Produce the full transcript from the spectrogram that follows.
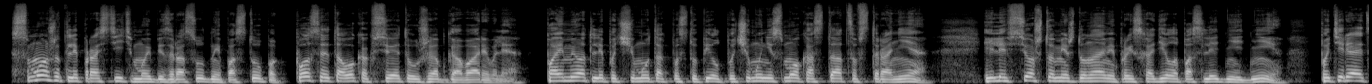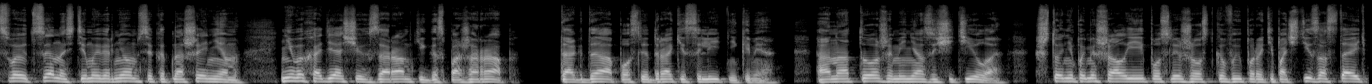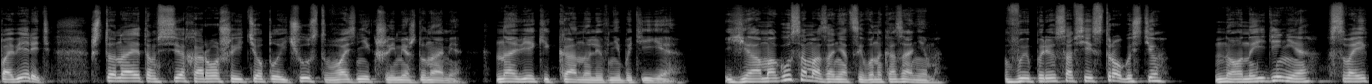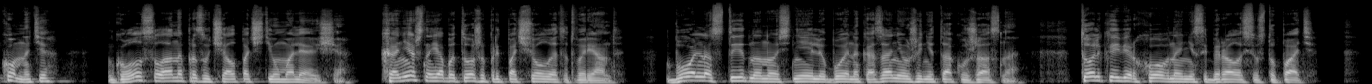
Сможет ли простить мой безрассудный поступок после того, как все это уже обговаривали? Поймет ли, почему так поступил, почему не смог остаться в стороне? Или все, что между нами происходило последние дни, потеряет свою ценность, и мы вернемся к отношениям, не выходящих за рамки госпожа Раб? Тогда, после драки с элитниками, она тоже меня защитила, что не помешало ей после жестко выпороть и почти заставить поверить, что на этом все хорошие и теплые чувства, возникшие между нами, навеки канули в небытие. Я могу сама заняться его наказанием. Выпарю со всей строгостью, но наедине, в своей комнате. Голос Ланы прозвучал почти умоляюще. Конечно, я бы тоже предпочел этот вариант. Больно, стыдно, но с ней любое наказание уже не так ужасно. Только и Верховная не собиралась уступать.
